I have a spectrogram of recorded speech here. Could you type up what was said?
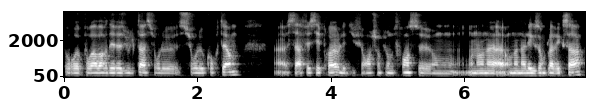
pour, pour avoir des résultats sur le, sur le court terme. Euh, ça a fait ses preuves. Les différents champions de France, euh, on, on en a, a l'exemple avec ça.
